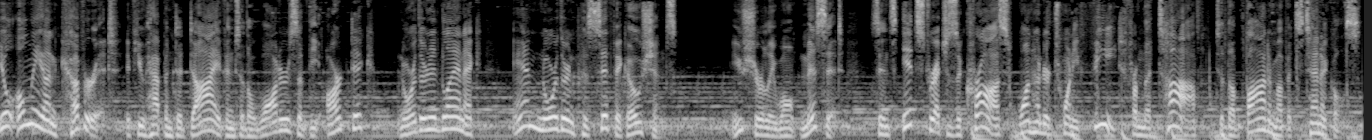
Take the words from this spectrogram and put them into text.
you'll only uncover it if you happen to dive into the waters of the Arctic, Northern Atlantic, and Northern Pacific Oceans. You surely won't miss it, since it stretches across 120 feet from the top to the bottom of its tentacles.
